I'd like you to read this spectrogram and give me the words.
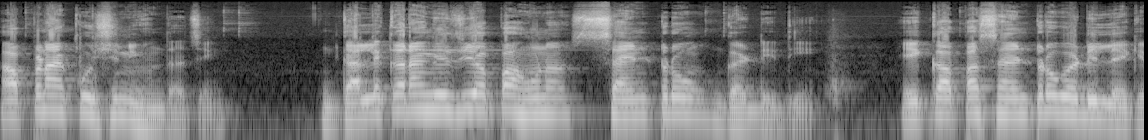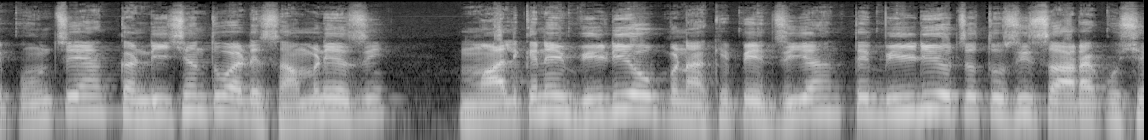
ਆਪਣਾ ਕੁਝ ਨਹੀਂ ਹੁੰਦਾ ਜੀ। ਗੱਲ ਕਰਾਂਗੇ ਜੀ ਆਪਾਂ ਹੁਣ ਸੈਂਟਰੋ ਗੱਡੀ ਦੀ। ਇੱਕ ਆਪਾਂ ਸੈਂਟਰੋ ਗੱਡੀ ਲੈ ਕੇ ਪਹੁੰਚੇ ਆ ਕੰਡੀਸ਼ਨ ਤੁਹਾਡੇ ਸਾਹਮਣੇ ਅਸੀਂ ਮਾਲਕ ਨੇ ਵੀਡੀਓ ਬਣਾ ਕੇ ਭੇਜੀ ਆ ਤੇ ਵੀਡੀਓ 'ਚ ਤੁਸੀਂ ਸਾਰਾ ਕੁਝ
